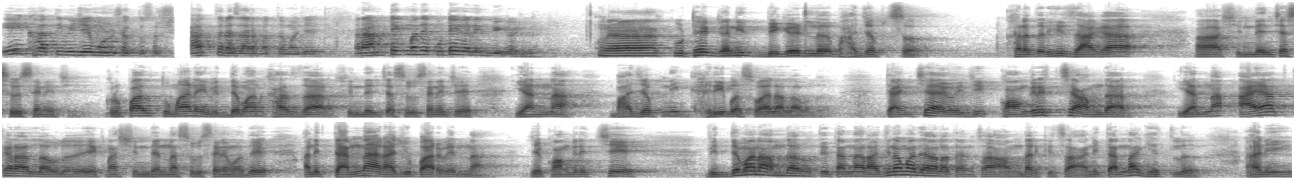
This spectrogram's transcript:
एक हाती विजय म्हणू शकतो सर. शहात्तर हजार मतं म्हणजे. रामटेकमध्ये कुठे गणित बिघडलं? अं, कुठे गणित बिघडलं भाजपचं? खरं तर ही जागा अं, शिंदेंच्या शिवसेनेची. कृपाल तुमाने विद्यमान खासदार शिंदेंच्या शिवसेनेचे यांना भाजपनी घरी बसवायला लावलं. त्यांच्याऐवजी काँग्रेसचे आमदार यांना आयात करायला लावलं एकनाथ शिंदेंना शिवसेनेमध्ये आणि त्यांना राजू पारवेंना जे काँग्रेसचे विद्यमान आमदार होते त्यांना राजीनामा द्यावा त्यांचा आमदारकीचा. आणि त्यांना घेतलं. आणि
